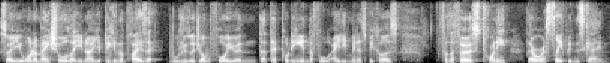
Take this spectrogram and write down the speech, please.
So you want to make sure that you know you're picking the players that will do the job for you and that they're putting in the full 80 minutes because for the first 20 they were asleep in this game.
